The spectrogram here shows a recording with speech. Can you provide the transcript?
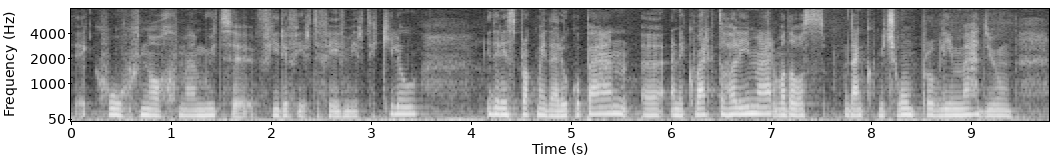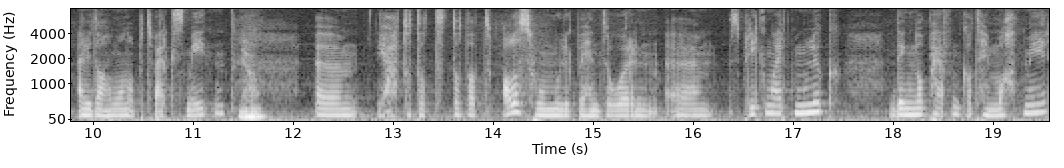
ik woog nog met moeite 44, 45 kilo. Iedereen sprak mij daar ook op aan. eh, en ik werkte alleen maar, maar dat was denk ik een beetje gewoon een probleem wegduwen. En u dan gewoon op het werk smijten. Ja. Ehm, ja, totdat, totdat alles gewoon moeilijk begint te worden. Ehm, spreken werd moeilijk. Dingen opheffen, ik had geen macht meer.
